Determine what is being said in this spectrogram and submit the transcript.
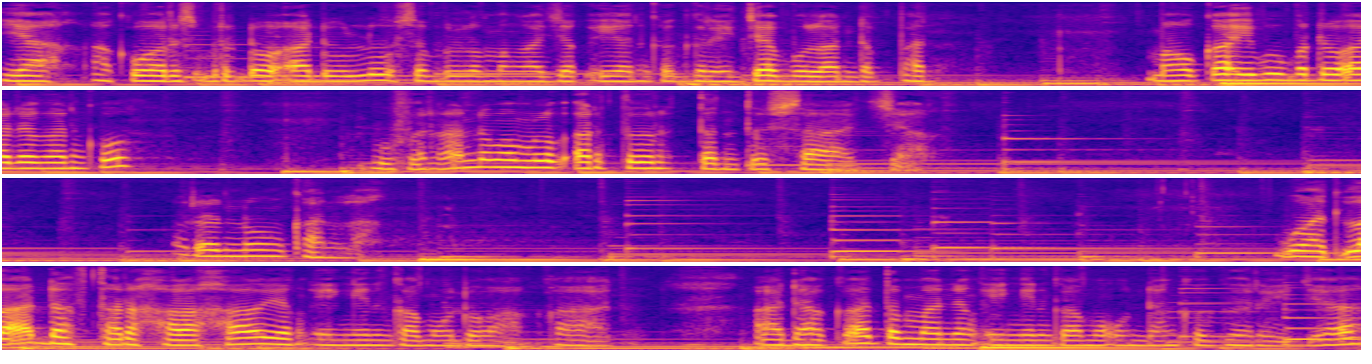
Ya, aku harus berdoa dulu sebelum mengajak Ian ke gereja bulan depan. Maukah ibu berdoa denganku? Bu Fernando memeluk Arthur, tentu saja. Renungkanlah. Buatlah daftar hal-hal yang ingin kamu doakan. Adakah teman yang ingin kamu undang ke gereja?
